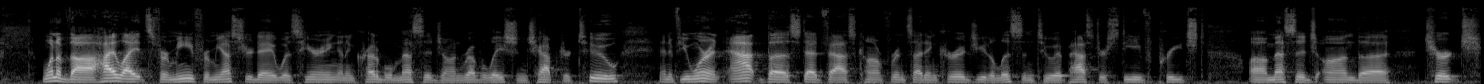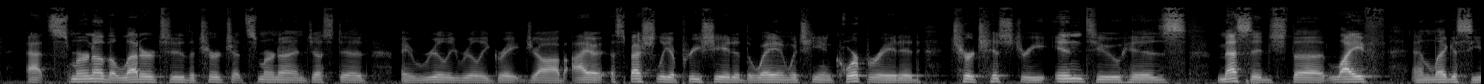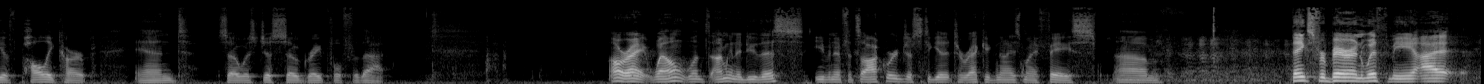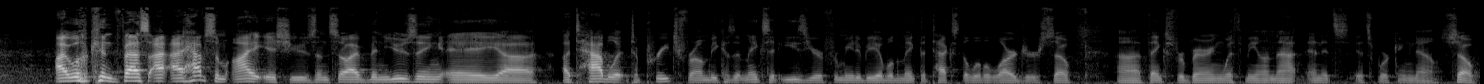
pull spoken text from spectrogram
One of the highlights for me from yesterday was hearing an incredible message on Revelation chapter 2. And if you weren't at the Steadfast Conference, I'd encourage you to listen to it. Pastor Steve preached a message on the church at Smyrna, the letter to the church at Smyrna, and just did a really, really great job. I especially appreciated the way in which he incorporated church history into his message, the life and legacy of Polycarp. And so was just so grateful for that. All right, well, I'm going to do this, even if it's awkward, just to get it to recognize my face. Um, thanks for bearing with me. I I will confess, I, I, have some eye issues, and so I've been using a, uh, a tablet to preach from because it makes it easier for me to be able to make the text a little larger. So uh, thanks for bearing with me on that, and it's, it's working now. So,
